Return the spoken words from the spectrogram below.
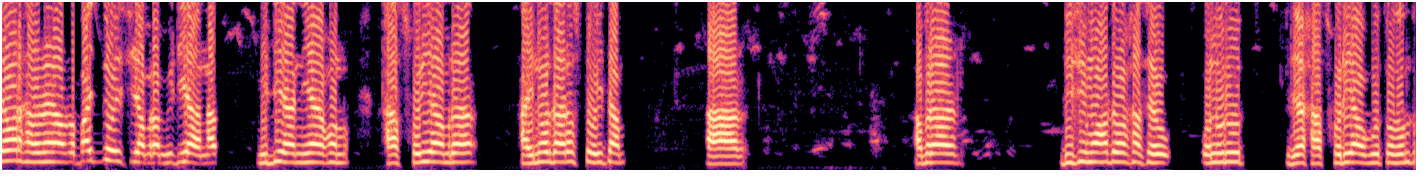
দেওয়ার কারণে আমরা বাধ্য হয়েছি আমরা মিডিয়া না মিডিয়া নিয়ে এখন খাস করিয়া আমরা আইনের দ্বারস্থ হইতাম। আর আমরা ডিসি মহাদয়ের কাছেও অনুরোধ যে খাস করিয়া ওগু তদন্ত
